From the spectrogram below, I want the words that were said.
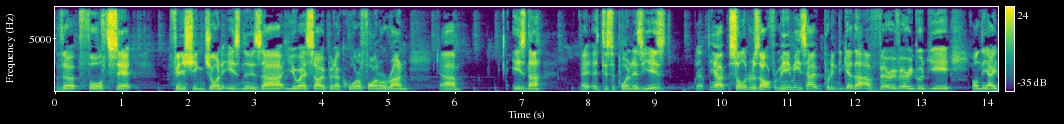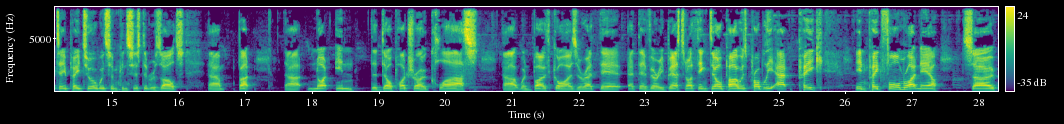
the fourth set, finishing John Isner's US Open, a quarterfinal run. Um, Isner, as disappointed as he is, you know, solid result from him. He's putting together a very, very good year on the ATP Tour with some consistent results, um, but uh, not in the Del Potro class uh, when both guys are at their at their very best. And I think Delpo is probably at peak in peak form right now. So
